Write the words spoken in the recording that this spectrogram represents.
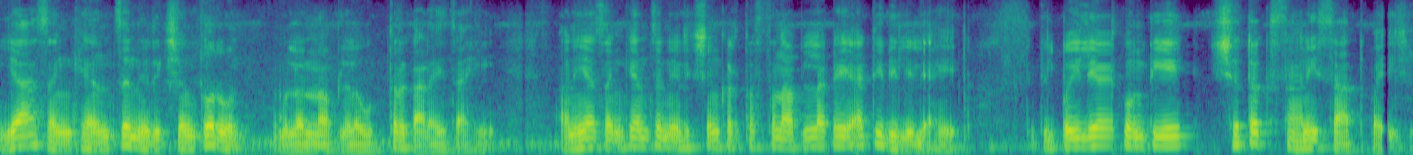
या संख्यांचं निरीक्षण करून मुलांना आपल्याला उत्तर काढायचं आहे. आणि या संख्यांचं निरीक्षण करत असताना आपल्याला काही अटी दिलेल्या आहेत. त्यातील पहिली अट कोणती आहे? शतक स्थानी सात पाहिजे.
